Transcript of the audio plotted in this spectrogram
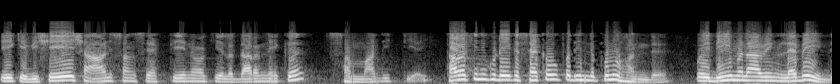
ඒකේ විශේෂ ආනිසංසයක් තියෙනවා කියලා දරන එක සම්මාදිට්ඨියයි. තව කෙනෙකුට ඒක සැක උපදින්න පුළුවන්ද? ওই දීමනාවෙන් ලැබෙයිද?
